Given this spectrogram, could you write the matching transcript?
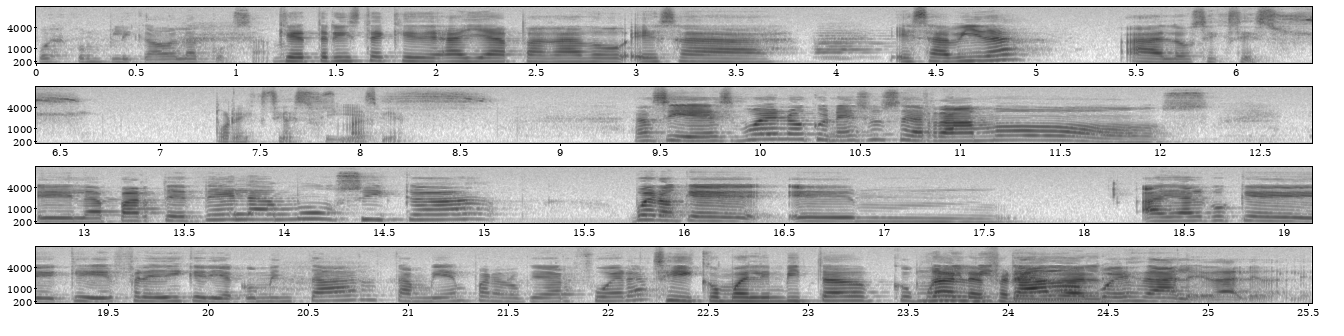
pues complicado la cosa. ¿no? Qué triste que haya pagado esa, esa vida a los excesos. Por excesos, Así más es. bien. Así es. Bueno, con eso cerramos eh, la parte de la música. Bueno, que em, hay algo que, que Freddy quería comentar también para no quedar fuera. Sí, como el invitado. Como Dale, el invitado, dale. pues dale, dale, dale.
